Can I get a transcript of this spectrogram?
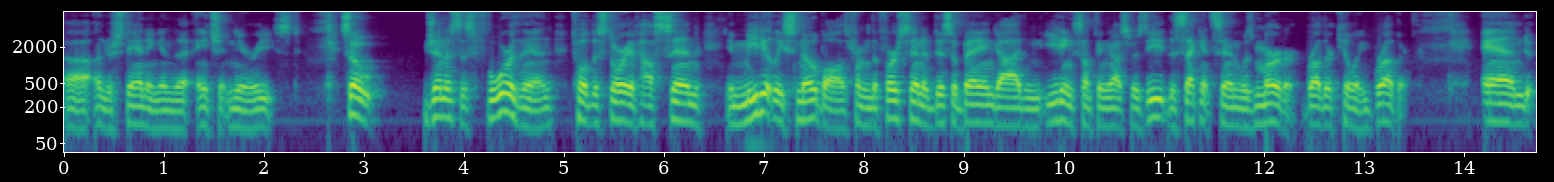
uh, understanding in the ancient Near East. So, Genesis 4 then told the story of how sin immediately snowballs from the first sin of disobeying God and eating something they're not supposed to eat. The second sin was murder, brother killing brother. And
